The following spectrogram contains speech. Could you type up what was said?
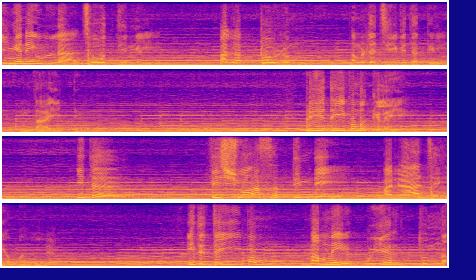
ഇങ്ങനെയുള്ള ചോദ്യങ്ങൾ പലപ്പോഴും നമ്മുടെ ജീവിതത്തിൽ ഉണ്ടായിട്ടില്ല. പ്രിയ ദൈവമക്കളെ ഇത് വിശ്വാസത്തിന്റെ പരാജയമല്ല. ഇത് ദൈവം നമ്മെ ഉയർത്തുന്ന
